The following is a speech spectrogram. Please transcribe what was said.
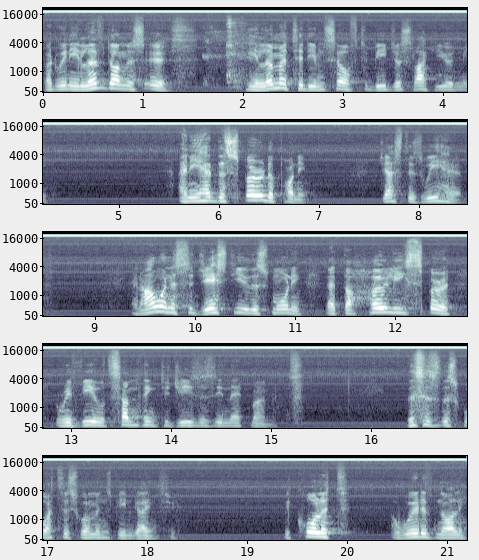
But when he lived on this earth, he limited himself to be just like you and me. And he had the Spirit upon him, just as we have. And I want to suggest to you this morning that the Holy Spirit revealed something to Jesus in that moment. This is this, what this woman's been going through. We call it a word of knowledge.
